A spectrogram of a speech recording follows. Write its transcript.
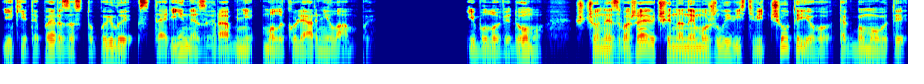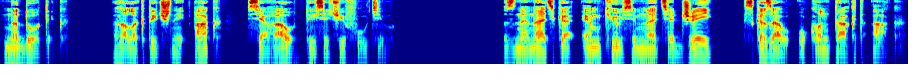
які тепер заступили старі незграбні молекулярні лампи. І було відомо, що, незважаючи на неможливість відчути його, так би мовити, на дотик, галактичний ак сягав тисячі футів. Зненацька МК-17J сказав у контакт ак.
